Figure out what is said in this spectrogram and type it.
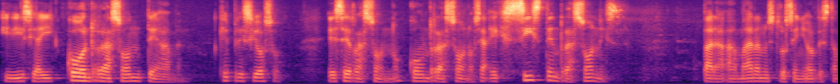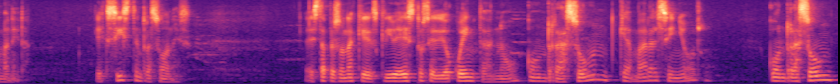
Y dice ahí, con razón te aman. Qué precioso ese razón, ¿no? Con razón. O sea, existen razones para amar a nuestro Señor de esta manera. Existen razones. Esta persona que escribe esto se dio cuenta, ¿no? Con razón que amar al Señor. Con razón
